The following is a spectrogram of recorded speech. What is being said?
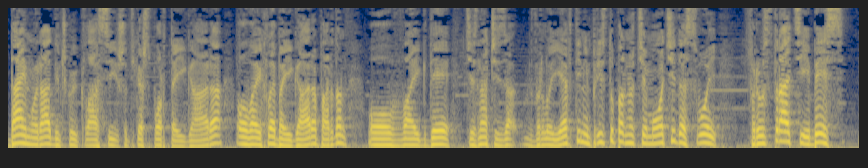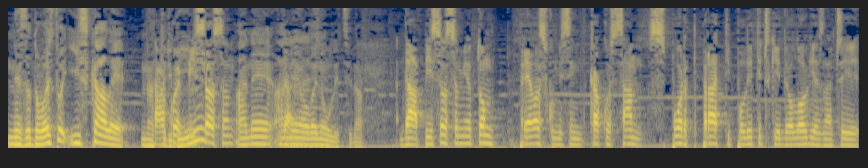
dajemo radničkoj klasi, što ti kažeš sporta i igara, ovaj hleba i igara, pardon, ovaj gde će znači za vrlo jeftinim pristupačno će moći da svoj frustracije i bes nezadovoljstvo iskale na Tako je, tribini, pisao sam- a ne a Da, ne da, ovaj da. na ulici, da. Da, pisao sam i o tom prelasku, mislim, kako sam sport prati političke ideologije, znači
